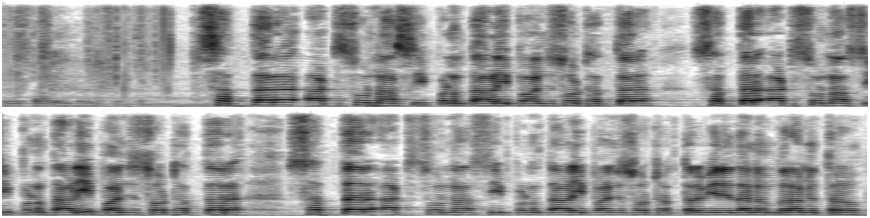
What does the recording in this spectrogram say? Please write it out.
70879457578 70879457578 70879457578 ਵੀਰੇ ਦਾ ਨੰਬਰ ਆ ਮਿੱਤਰੋ,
